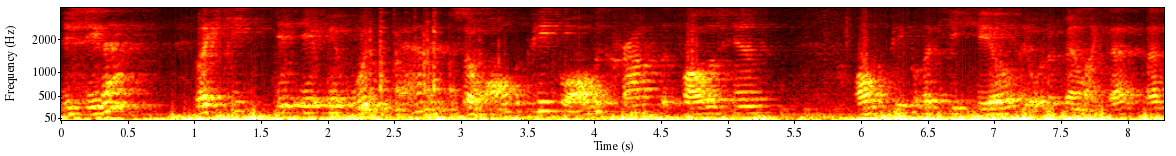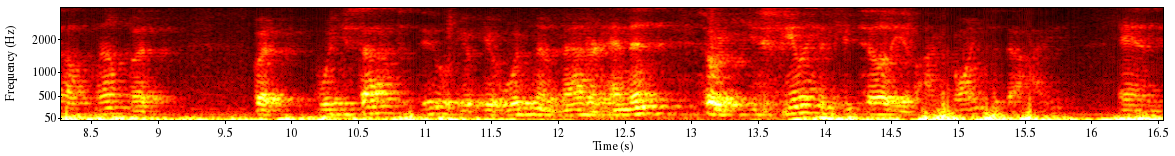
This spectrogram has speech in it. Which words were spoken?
You see that? Like, he, it, it, it wouldn't matter. So, all the people, all the crowds that followed him, all the people that he healed, it would have been like that, that helped them, but but what he set out to do, it, it, wouldn't have mattered. And then, so he's feeling the futility of, I'm going to die, and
